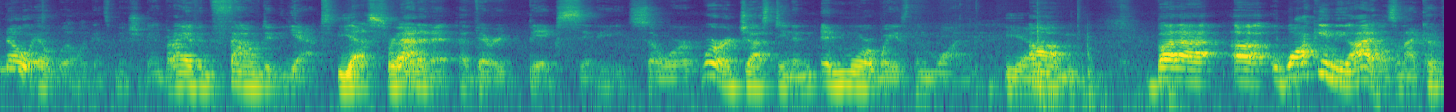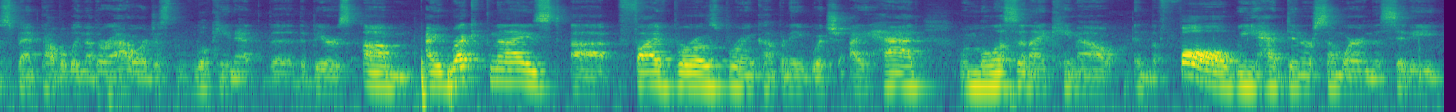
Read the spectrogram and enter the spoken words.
no ill will against michigan but i haven't found it yet Yes, we're right. not in a, a very big city so we're we're adjusting in, in more ways than one Yeah. um but uh, uh, walking the aisles, and I could have spent probably another hour just looking at the, the beers. Um, I recognized uh, Five Boroughs Brewing Company, which I had when Melissa and I came out in the fall. We had dinner somewhere in the city.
